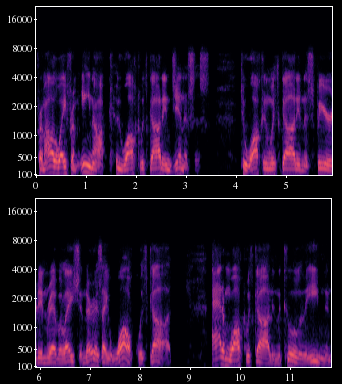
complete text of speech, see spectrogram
From all the way from Enoch, who walked with God in Genesis, to walking with God in the Spirit in Revelation. There is a walk with God. Adam walked with God in the cool of the evening.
